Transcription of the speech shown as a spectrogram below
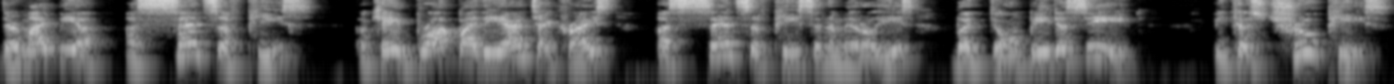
There might be a, a sense of peace, okay, brought by the Antichrist, a sense of peace in the Middle East, but don't be deceived because true peace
